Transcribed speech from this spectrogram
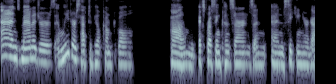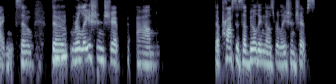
And managers and leaders have to feel comfortable um, expressing concerns and and seeking your guidance. So the Mhm. relationship, um, the process of building those relationships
